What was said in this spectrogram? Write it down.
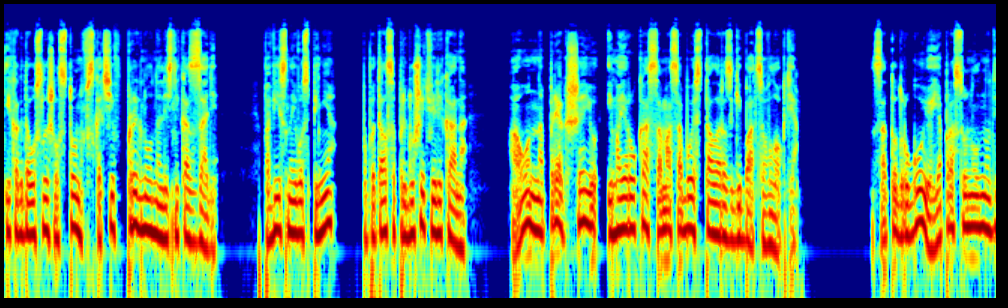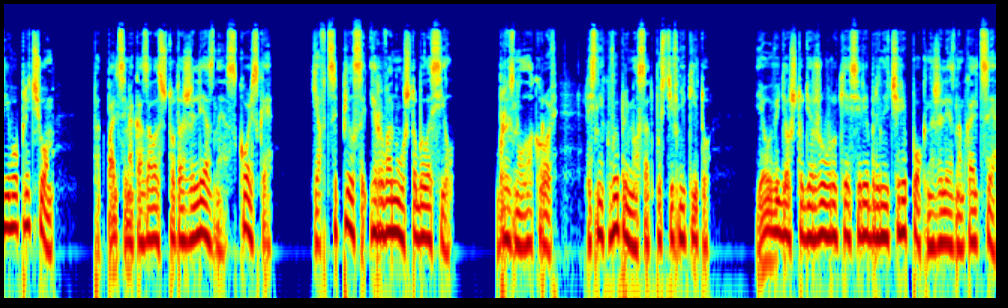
и, когда услышал стон, вскочив, прыгнул на лесника сзади. Повис на его спине, попытался придушить великана, а он напряг шею, и моя рука сама собой стала разгибаться в локте. Зато другую я просунул над его плечом. Под пальцами оказалось что-то железное, скользкое. Я вцепился и рванул, что было сил. Брызнула кровь. Лесник выпрямился, отпустив Никиту. Я увидел, что держу в руке серебряный черепок на железном кольце,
